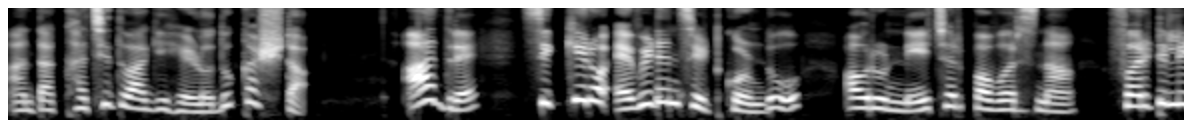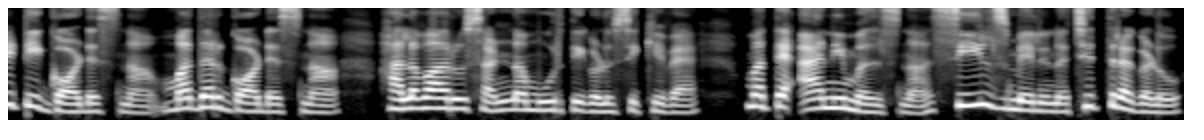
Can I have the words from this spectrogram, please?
ಅಂತ ಖಚಿತವಾಗಿ ಹೇಳೋದು ಕಷ್ಟ. ಆದ್ರೆ ಸಿಕ್ಕಿರೋ ಎವಿಡೆನ್ಸ್ ಇಟ್ಕೊಂಡು ಅವರು ನೇಚರ್ ಪವರ್ಸ್ನ ಫರ್ಟಿಲಿಟಿ ಗಾಡೆಸ್ನ ಮದರ್ ಗಾಡೆಸ್ನ ಹಲವಾರು ಸಣ್ಣ ಮೂರ್ತಿಗಳು ಸಿಕ್ಕಿವೆ ಮತ್ತೆ ಆನಿಮಲ್ಸ್ನ ಸೀಲ್ಸ್ ಮೇಲಿನ ಚಿತ್ರಗಳು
